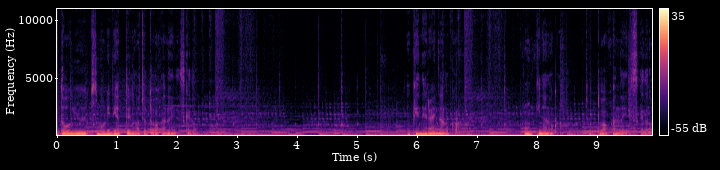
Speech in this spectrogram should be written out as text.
どういうつもりでやってるのかちょっとわかんないんですけど。受け狙いなのか。本気なのかちょっとわかんないですけど。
